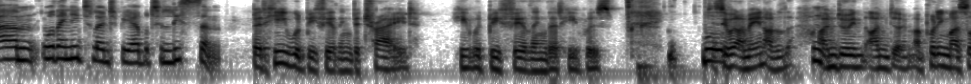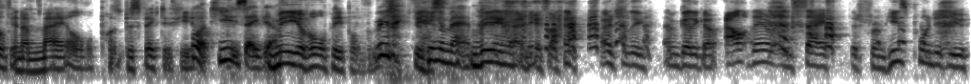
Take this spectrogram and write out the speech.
Um, well, they need to learn to be able to listen. But he would be feeling betrayed. He would be feeling that he was well, Do you see what I mean? I'm, hmm. I'm doing, I'm doing, I'm putting myself in a male perspective here. What you, Xavier? Me of all people. Really, yes. being a man. Being a man. Yes, I, actually, I'm going to go out there and say that from his point of view,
